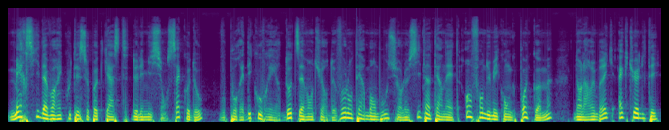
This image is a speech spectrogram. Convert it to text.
Merci d'avoir écouté ce podcast de l'émission Sakodo. Vous pourrez découvrir d'autres aventures de volontaires bambou sur le site internet enfandumekong.com dans la rubrique Actualité,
